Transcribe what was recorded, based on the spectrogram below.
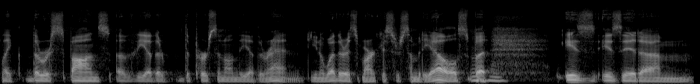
like the response of the other, the person on the other end? You know, whether it's Marcus or somebody else, but is is it? Um,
